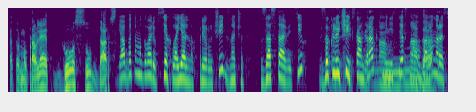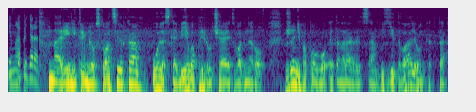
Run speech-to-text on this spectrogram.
которым управляет государство. Я об этом и говорю. Всех лояльных приручить, значит, заставить их заключить контракт с Министерством обороны Российской Федерации. На арене кремлевского цирка Оля Скобеева приручает Вагнеров. Жене Попову это нравится. Едва ли он как-то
